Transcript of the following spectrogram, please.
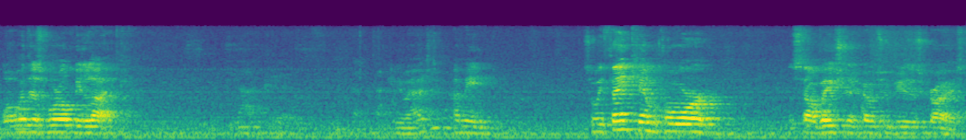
What would this world be like? Not good. Can you imagine? I mean, so we thank Him for the salvation that comes through Jesus Christ.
